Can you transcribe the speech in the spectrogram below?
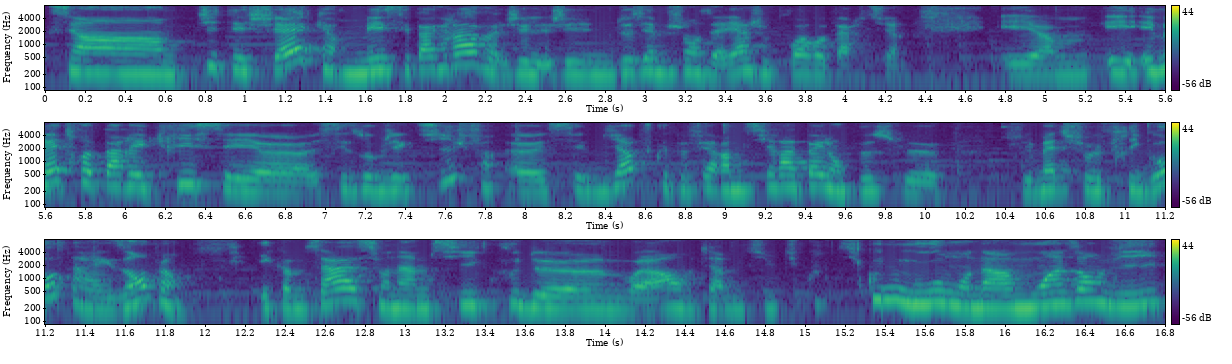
c'est un petit échec, mais c'est pas grave. J'ai une deuxième chance derrière, je vais pouvoir repartir. Et, euh, et, et mettre par écrit ces, euh, ces objectifs, c'est bien parce que ça peut faire un petit rappel. On peut se le, se le mettre sur le frigo, par exemple. Et comme ça, si on a un petit coup de, voilà, on a un petit, petit, coup, petit coup de mou, on a moins envie,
